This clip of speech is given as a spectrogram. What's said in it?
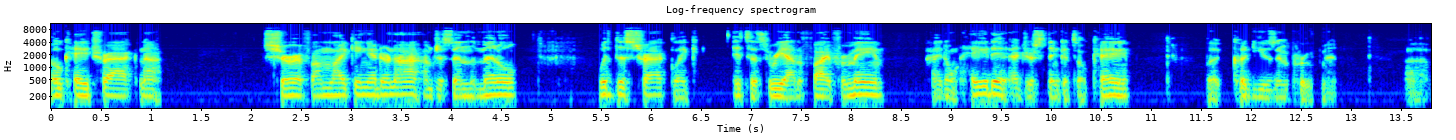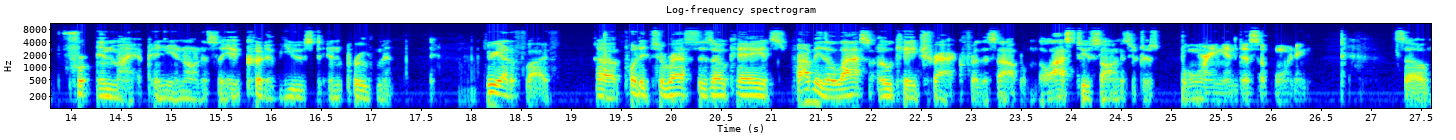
okay track. Not sure if I'm liking it or not. I'm just in the middle with this track. Like it's a three out of five for me. I don't hate it. I just think it's okay. but could use improvement. Uh, for, in my opinion, honestly, it could have used improvement. Three out of five. Uh, Put It to Rest is okay. It's probably the last okay track for this album. The last two songs are just boring and disappointing. So,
